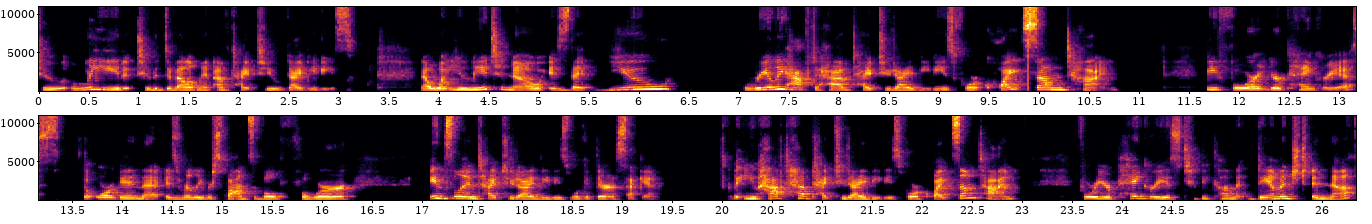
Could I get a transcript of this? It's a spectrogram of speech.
to lead to the development of type 2 diabetes. Now, what you need to know is that you really have to have type 2 diabetes for quite some time before your pancreas, the organ that is really responsible for insulin, type 2 diabetes, we'll get there in a second. But you have to have type 2 diabetes for quite some time for your pancreas to become damaged enough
